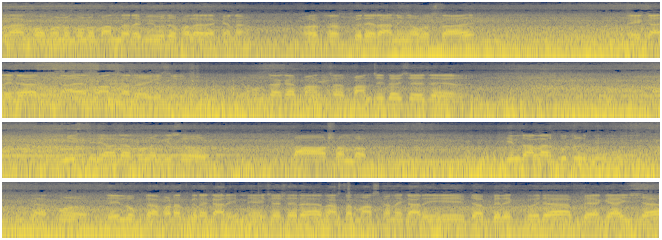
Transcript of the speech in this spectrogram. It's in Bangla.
তালা কখনো কোনো বান্দারে বিপদে ফেলায় রাখে না। হঠাৎ করে রানিং অবস্থায় এই গাড়িটা টায়ার পাঞ্চার হয়ে গেছে। এমন জায়গায় পাঞ্চার পাঞ্চিত হয়েছে যে মিস্ত্রি হয়তো কোনো কিছু পাওয়া অসম্ভব। কিন্তু আল্লাহর কুদরতে এই লোকটা হঠাৎ করে গাড়ি নিয়ে এসে সেরা রাস্তার মাঝখানে গাড়িটা ব্রেক কইরা ব্যাগে আইসা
